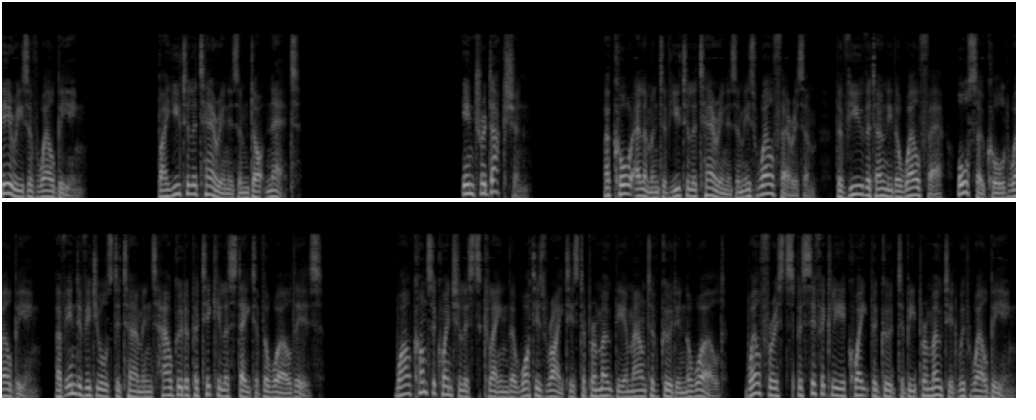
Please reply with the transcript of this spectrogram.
Theories of Well-Being. By utilitarianism.net. Introduction A core element of utilitarianism is welfarism, the view that only the welfare, also called well-being, of individuals determines how good a particular state of the world is. While consequentialists claim that what is right is to promote the amount of good in the world, welfarists specifically equate the good to be promoted with well-being.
